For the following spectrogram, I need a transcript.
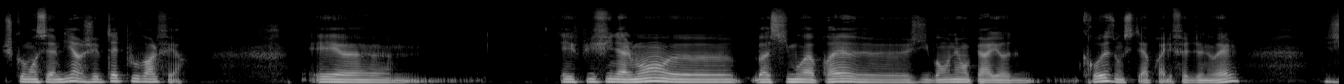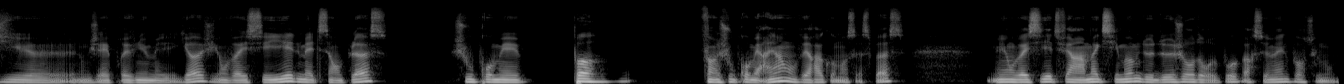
je commençais à me dire, je vais peut-être pouvoir le faire. Et euh, et puis finalement, bah, six mois après, je dis on est en période creuse, donc c'était après les fêtes de Noël. donc j'avais prévenu mes gars, j'ai on va essayer de mettre ça en place. Je vous promets pas Enfin, je vous promets rien, on verra comment ça se passe. Mais on va essayer de faire un maximum de deux jours de repos par semaine pour tout le monde.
